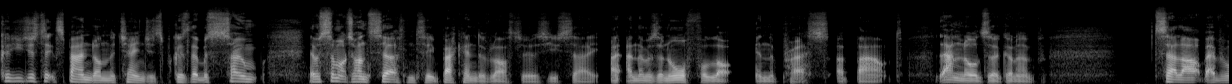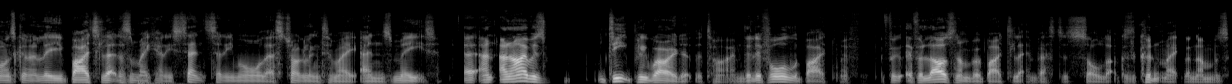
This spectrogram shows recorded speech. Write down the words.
could you just expand on the changes because there was so there was so much uncertainty back end of last year, as you say, and there was an awful lot in the press about landlords are going to sell up, everyone's going to leave, buy to let doesn't make any sense anymore. They're struggling to make ends meet, and and I was deeply worried at the time that if all the buy if if a, if a large number of buy to let investors sold up because they couldn't make the numbers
